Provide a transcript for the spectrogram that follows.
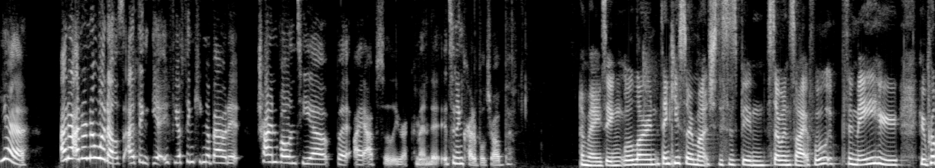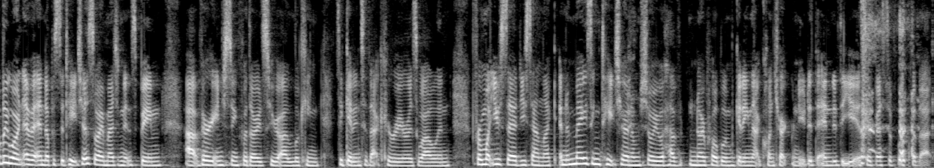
yeah. I don't, I don't know what else. I think, yeah, if you're thinking about it, try and volunteer, but I absolutely recommend it. It's an incredible job. Amazing. Well, Lauren, thank you so much. This has been so insightful for me, who who probably won't ever end up as a teacher. So I imagine it's been uh, very interesting for those who are looking to get into that career as well. And from what you said, you sound like an amazing teacher, and I'm sure you'll have no problem getting that contract renewed at the end of the year. So best of luck for that.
